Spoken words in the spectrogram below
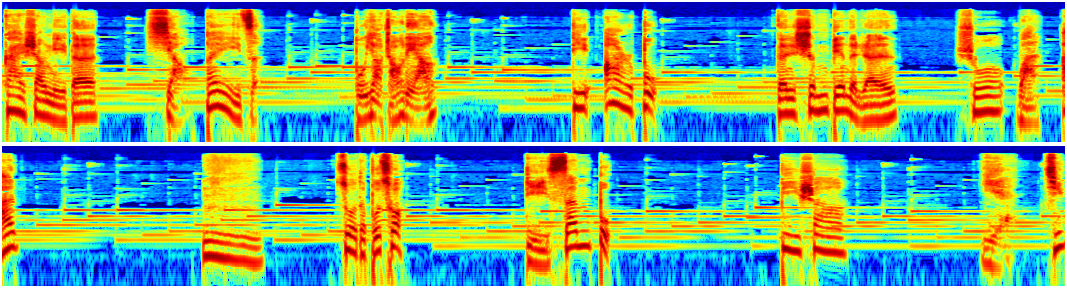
盖上你的小被子，不要着凉。第二步，跟身边的人说晚安。嗯，做的不错。第三步，闭上。眼睛，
